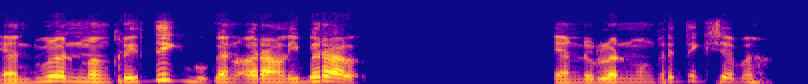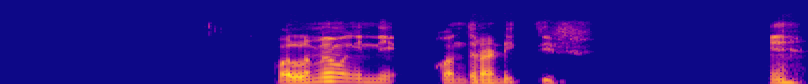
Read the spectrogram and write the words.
Yang duluan mengkritik bukan orang liberal. Yang duluan mengkritik siapa? Kalau memang ini kontradiktif. Ya.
